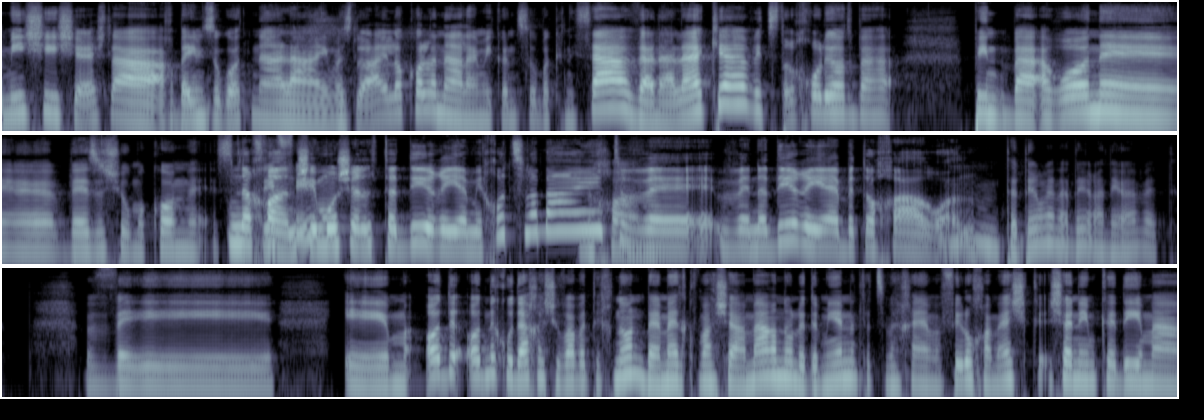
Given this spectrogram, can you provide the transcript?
מישהי שיש לה 40 זוגות נעליים, אז אולי לא כל הנעליים ייכנסו בכניסה, והנעלי עקב יצטרכו להיות ב... בארון אה, באיזשהו מקום ספציפי. נכון, שימוש של תדיר יהיה מחוץ לבית, נכון. ו- ונדיר יהיה בתוך הארון. Mm, תדיר ונדיר, אני אוהבת. ועוד עוד נקודה חשובה בתכנון, באמת, כמו שאמרנו, לדמיין את עצמכם אפילו חמש שנים קדימה,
